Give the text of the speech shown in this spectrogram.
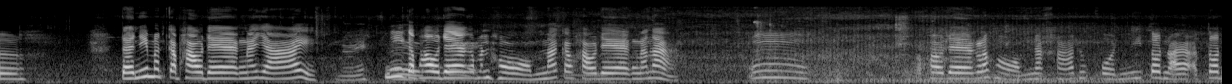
อ แต่นี่มันกะเพราแดงนะยาย ไหนนี่กะเพราแดงอะมันหอมนะกะเพราแดงนั่นน่ะ อืมกะเพราแดงแล้วหอมนะคะ ทุกคนนี่ต้นอะไรต้น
